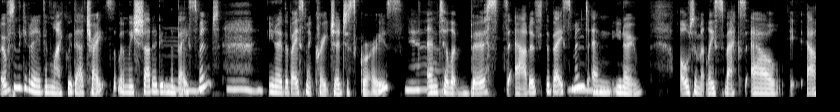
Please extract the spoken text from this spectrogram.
I often think of it even like with our traits that when we shut it in the Mm. basement, you know, the basement creature just grows Yeah. until it bursts out of the basement Mm. and, you know, ultimately smacks our, our,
